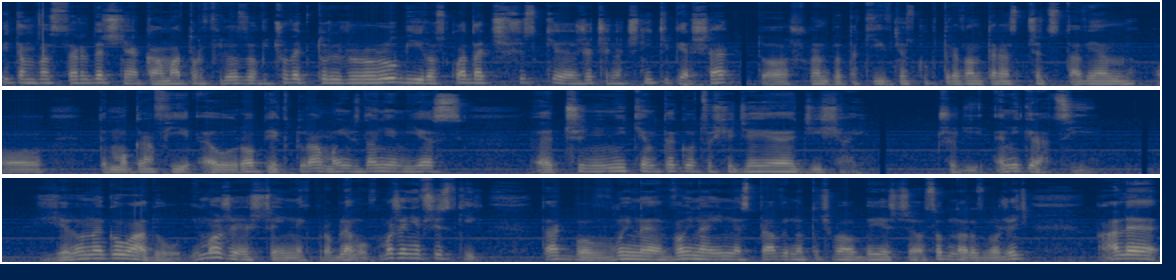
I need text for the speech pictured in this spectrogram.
Witam Was serdecznie jako amator filozof i człowiek, który lubi rozkładać wszystkie rzeczy na czynniki pierwsze. Doszłem do takich wniosków, które Wam teraz przedstawiam o demografii Europie, która moim zdaniem jest e, czynnikiem tego, co się dzieje dzisiaj, czyli emigracji, zielonego ładu i może jeszcze innych problemów, może nie wszystkich, tak, bo wojnę, wojna i inne sprawy, no to trzeba by jeszcze osobno rozłożyć, ale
